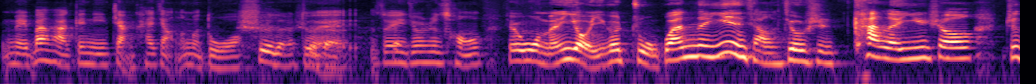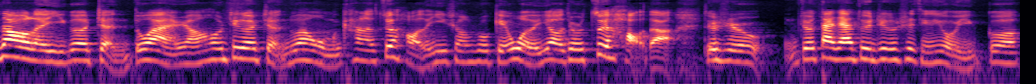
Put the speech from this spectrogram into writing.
没办法跟你展开讲那么多。是的，是的对，，所以就是从就是我们有一个主观的印象，就是看了医生，知道了一个诊断，然后这个诊断我们看了最好的医生说给我的药就是最好的，就是就大家对这个事情有一个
